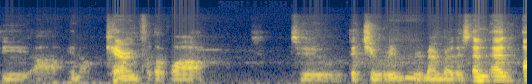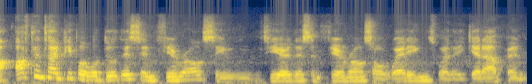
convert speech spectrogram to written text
the uh, you know caring for the law to that you re- mm-hmm. remember this and and uh, oftentimes people will do this in funerals so you hear this in funerals or weddings where they get up and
